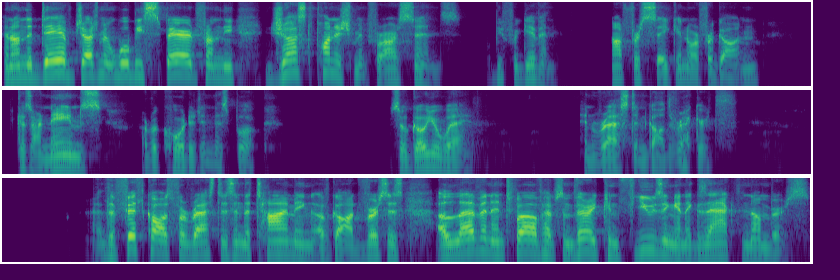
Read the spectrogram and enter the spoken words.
and on the day of judgment, we'll be spared from the just punishment for our sins. We'll be forgiven, not forsaken or forgotten, because our names are recorded in this book. So go your way and rest in God's records. The fifth cause for rest is in the timing of God. Verses 11 and 12 have some very confusing and exact numbers.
